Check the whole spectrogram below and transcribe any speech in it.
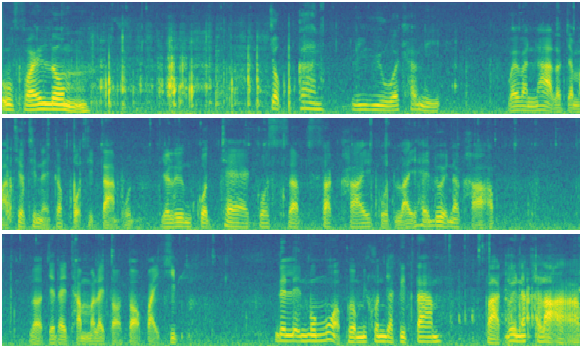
ผู้ไฟลม จบการรีวิวไว้แค่นี้ ไว้วันหน้าเราจะมาเที่ยวที่ไหนก็โปรดติดตามผมอย่าลืมกดแชร์ กด subscribe กดไลค์ให้ด้วยนะครับ เราจะได้ทำอะไรต่อต่อไปคลิป เล่นๆมั่วๆเพื่อมีคนอยากติดตาม ฝากด้วยนะครับ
